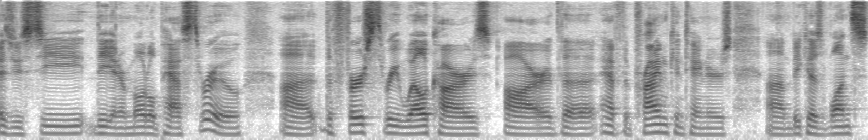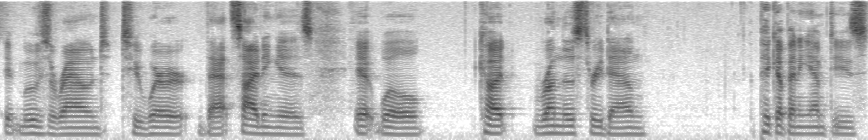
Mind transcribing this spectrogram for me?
as you see the intermodal pass through, uh, the first three well cars are the have the prime containers um, because once it moves around to where that siding is, it will cut, run those three down, pick up any empties,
